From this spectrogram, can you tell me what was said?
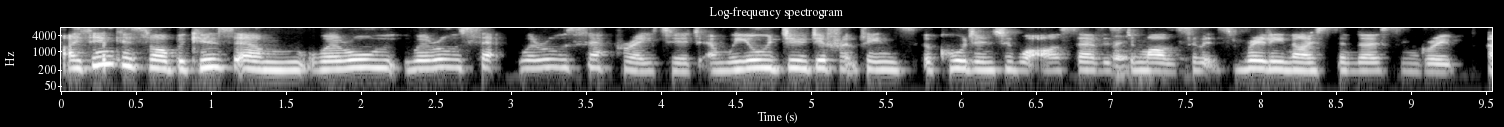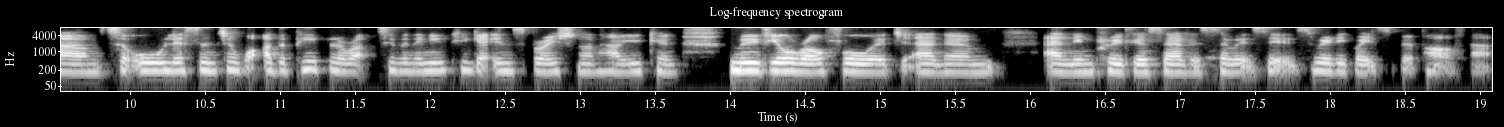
I think as well because um, we're all we're all set we're all separated and we all do different things according to what our service right. demands. So it's really nice the nursing group um, to all listen to what other people are up to, and then you can get inspiration on how you can move your role forward and um, and improve your service. So it's it's really great to be a part of that.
